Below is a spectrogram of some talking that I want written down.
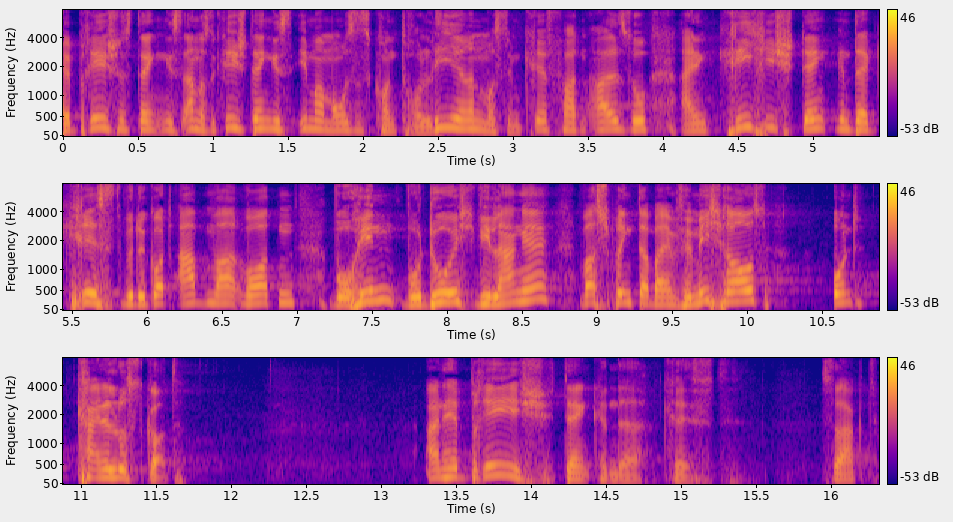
Hebräisches Denken ist anders. Griechisch Denken ist immer, man muss es kontrollieren, muss im Griff haben. Also ein griechisch denkender Christ würde Gott antworten, wohin, wodurch, wie lange, was springt dabei für mich raus und keine Lust Gott. Ein hebräisch denkender Christ sagt,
